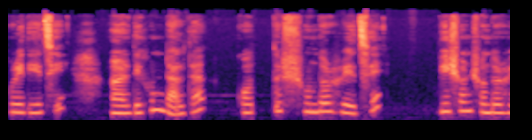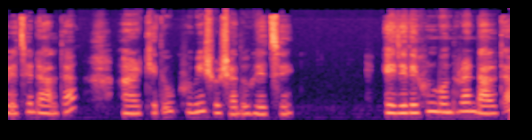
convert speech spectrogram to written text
করে দিয়েছি। আর দেখুন ডালটা কত সুন্দর হয়েছে। ভীষণ সুন্দর হয়েছে ডালটা। আর খেতেও খুবই সুস্বাদু হয়েছে। এই যে দেখুন বন্ধুরা ডালটা,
